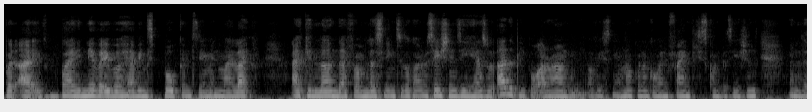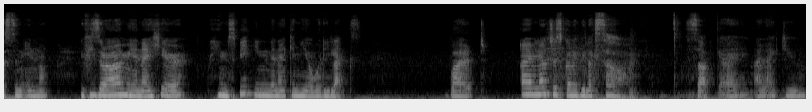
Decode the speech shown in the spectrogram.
but I by never ever having spoken to him in my life. I can learn that from listening to the conversations he has with other people around me. Obviously, I'm not gonna go and find these conversations and listen in. If he's around me and I hear him speaking, then I can hear what he likes. But I'm not just gonna be like, so sup guy i like you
